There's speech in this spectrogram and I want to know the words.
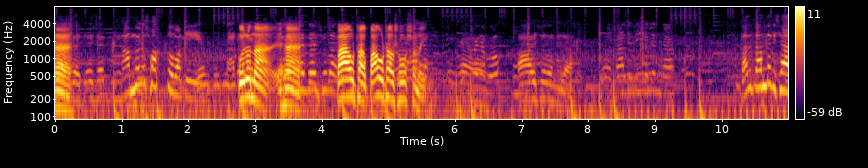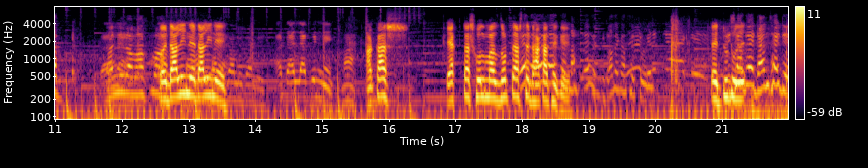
হ্যাঁ করো না হ্যাঁ পা উঠাও পা উঠাও সমস্যা নেই ওই ডালি নে ডালি নে আর ডাল লাগবে না আকাশ একটা শোল মাছ ধরতে আসছে ঢাকা থেকে এই টুটুল ডান সাইডে।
